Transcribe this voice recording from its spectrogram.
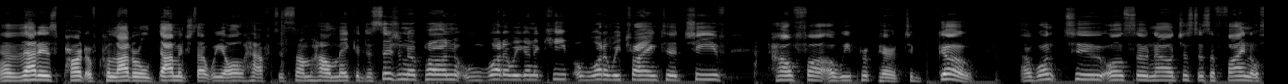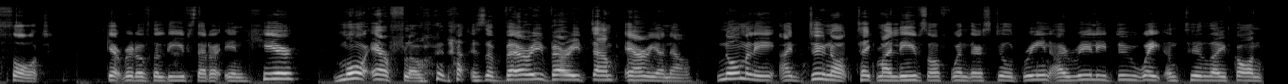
uh, that is part of collateral damage that we all have to somehow make a decision upon. What are we going to keep? What are we trying to achieve? How far are we prepared to go? I want to also now, just as a final thought, get rid of the leaves that are in here more airflow. that is a very, very damp area now. Normally, I do not take my leaves off when they're still green. I really do wait until they've gone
